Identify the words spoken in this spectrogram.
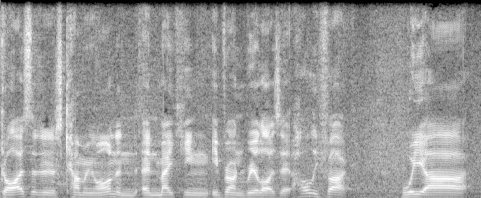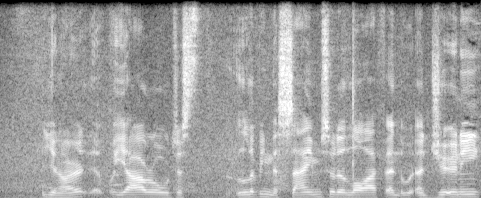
guys that are just coming on and, and making everyone realise that, holy fuck, we are, you know, we are all just living the same sort of life and a journey,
